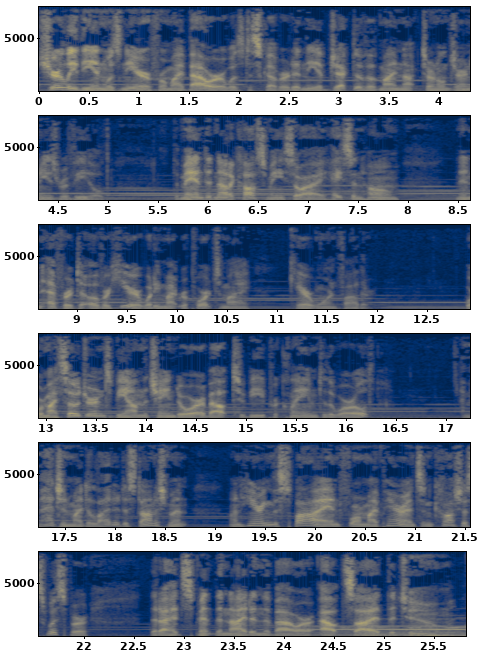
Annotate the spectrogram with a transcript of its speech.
Surely the inn was near, for my bower was discovered and the objective of my nocturnal journeys revealed. The man did not accost me, so I hastened home in an effort to overhear what he might report to my careworn father. Were my sojourns beyond the chain door about to be proclaimed to the world? Imagine my delighted astonishment on hearing the spy inform my parents in cautious whisper that I had spent the night in the bower outside the tomb.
